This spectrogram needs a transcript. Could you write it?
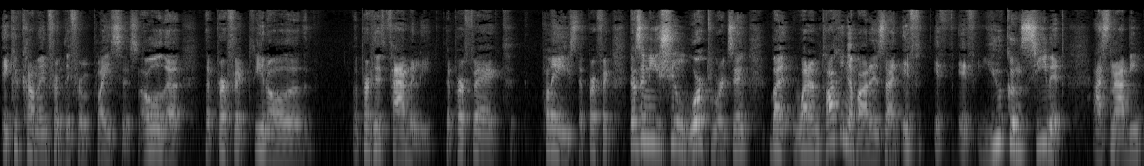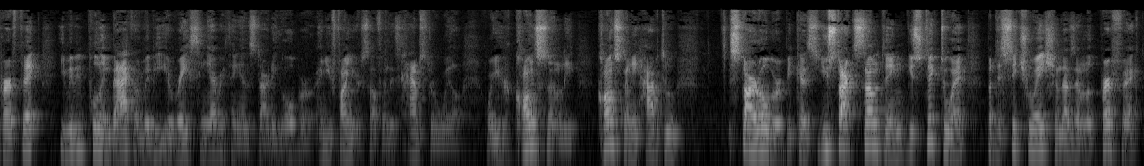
it could come in from different places oh the the perfect you know the perfect family the perfect place, the perfect doesn't mean you shouldn't work towards it. But what I'm talking about is that if if if you conceive it as not being perfect, you may be pulling back or maybe erasing everything and starting over, and you find yourself in this hamster wheel where you constantly constantly have to start over because you start something, you stick to it, but the situation doesn't look perfect,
